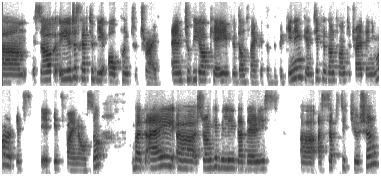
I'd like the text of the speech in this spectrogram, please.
Um, so you just have to be open to try and to be okay if you don't like it at the beginning and if you don't want to try it anymore it's it, it's fine also. But i uh, strongly believe that there is uh, a substitution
